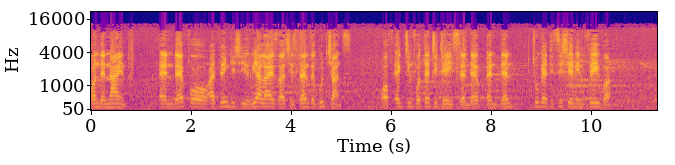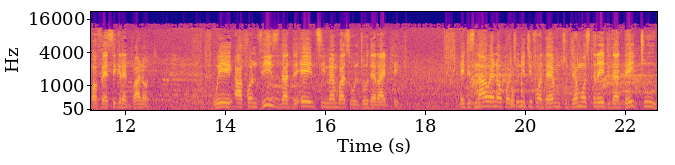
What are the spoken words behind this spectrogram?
on the 9th. And therefore, I think she realized that she stands a good chance of acting for 30 days and, then- and then took a decision in favor of a secret ballot. We are convinced that the ANC members will do the right thing. It is now an opportunity for them to demonstrate that they too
